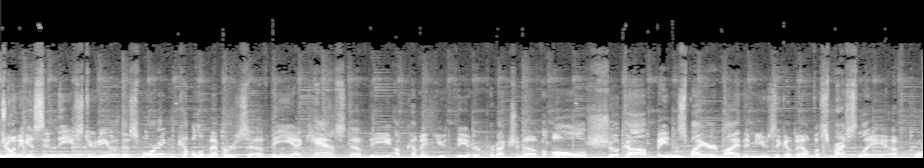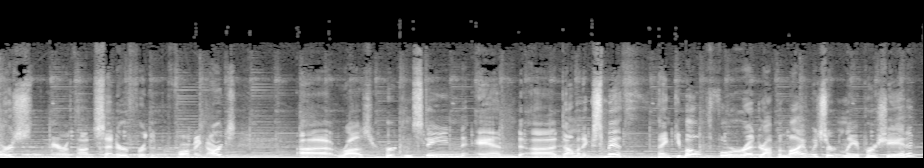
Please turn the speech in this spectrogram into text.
Joining us in the studio this morning, a couple of members of the uh, cast of the upcoming youth theater production of All Shook Up, inspired by the music of Elvis Presley, of course, the Marathon Center for the Performing Arts. Uh, Roz Hertenstein and uh, Dominic Smith, thank you both for uh, dropping by. We certainly appreciate it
